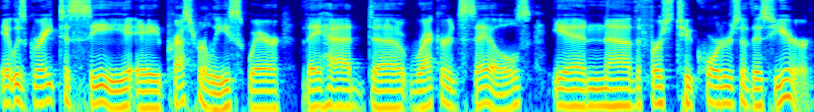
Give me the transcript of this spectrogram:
it was great to see a press release where they had uh, record sales in uh, the first two quarters of this year.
